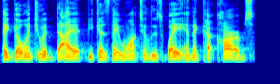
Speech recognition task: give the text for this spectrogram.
They go into a diet because they want to lose weight and they cut carbs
